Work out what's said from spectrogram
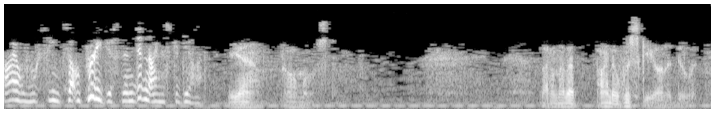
I almost seen something pretty just then, didn't I, Mr. Dillon? Yeah, almost. About another pint of whiskey ought to do it.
